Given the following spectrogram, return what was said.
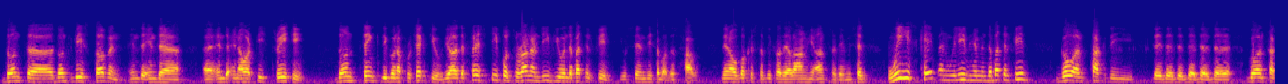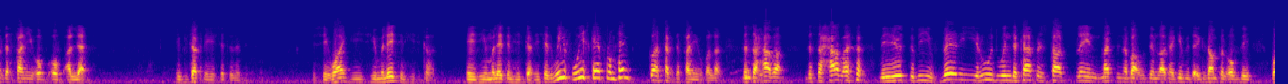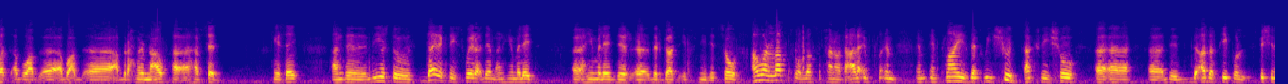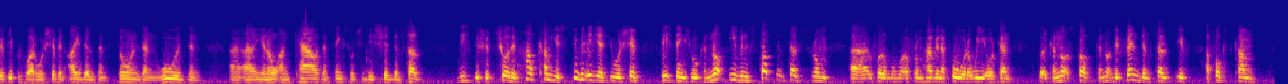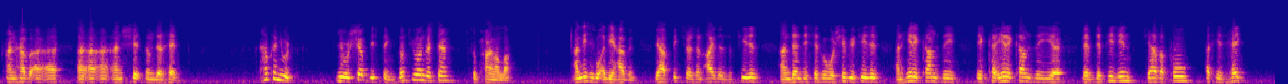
Don't uh, don't be stubborn in the in the uh, in the in our peace treaty. Don't think they're to protect you. They are the first people to run and leave you in the battlefield. He was saying this about the Sahaba. Then Abu Bakr Siddiq radiallahu anhu, he answered him. He said we escape and we leave him in the battlefield. Go and suck the the the the, the, the, the go and suck the funny of, of al-Lat exactly he said to them you see why he's humiliating his God He's humiliating his God. He said, we, we escape from him, go and suck the funny of al-Lat. The Sahaba, the Sahaba, they used to be very rude when the Kafirs start playing, messing about with them. Like I give you the example of the what Abu, uh, Abu Abd, uh, Abdurrahman ibn Auf uh, have said. He say, and uh, they used to directly swear at them and humiliate uh, humiliate their uh, their gods if needed. So our love to Allah subhanahu wa ta'ala impl Im implies that we should actually show uh, uh, uh, the, the other people, especially people who are worshipping idols and stones and woods and uh, you know and cows and things which they shit themselves. This they should show them how come you stupid idiots you worship these things who cannot even stop themselves from from from having a poo or a wee or can cannot stop cannot defend themselves if a fox come and have a, uh, uh, and shit on their head. How can you you worship these things? Don't you understand? Subhanallah. And this is what they have. In. They have pictures and idols of Jesus, and then they said, "We worship you, Jesus." And here it comes the here it comes the uh, the, the pigeon. She have a poo at his head,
